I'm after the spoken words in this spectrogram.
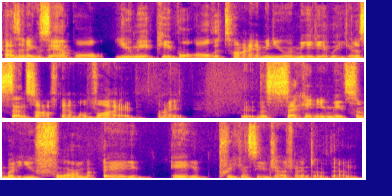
as an example, you meet people all the time, and you immediately get a sense off them, a vibe, right? The second you meet somebody, you form a a preconceived judgment of them,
